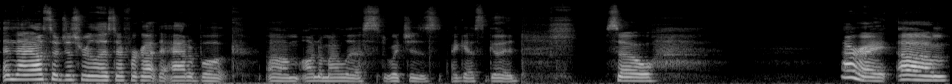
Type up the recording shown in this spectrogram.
and I also just realized I forgot to add a book um, onto my list, which is, I guess, good. So, all right. Um,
